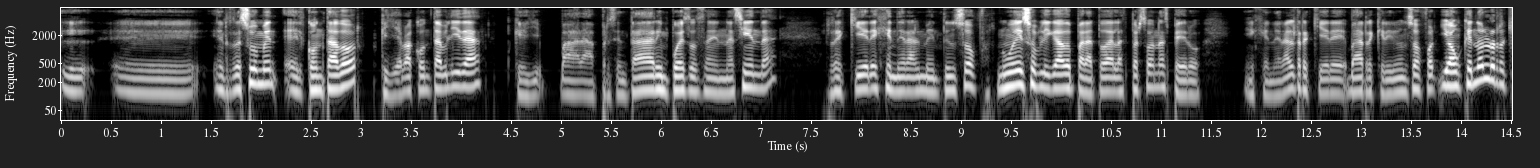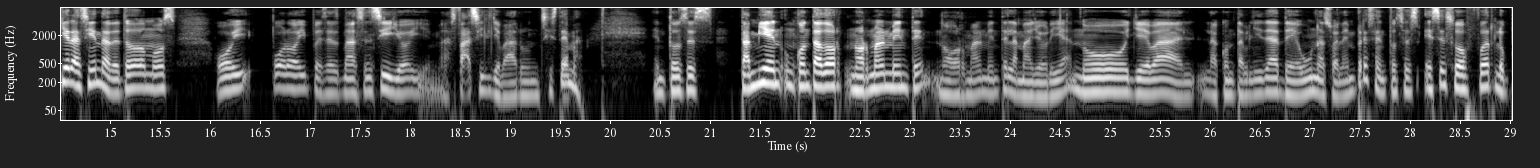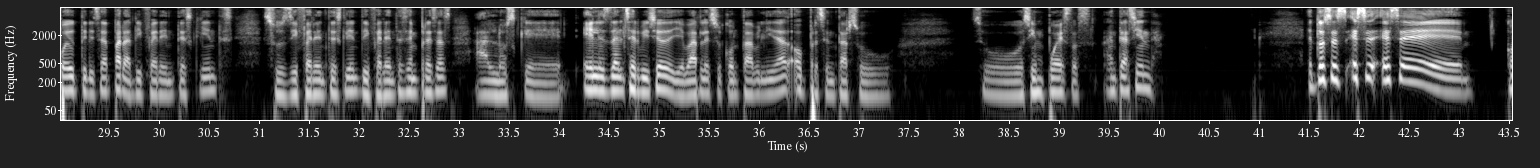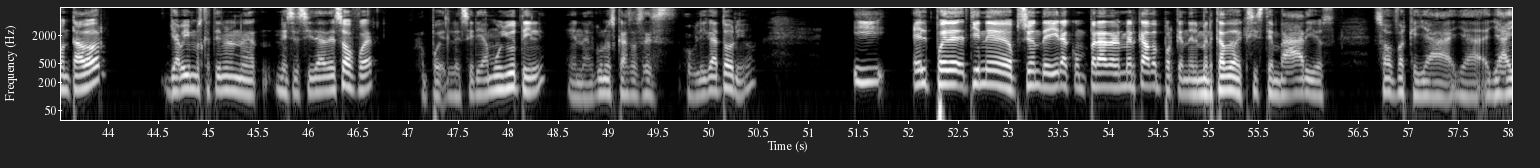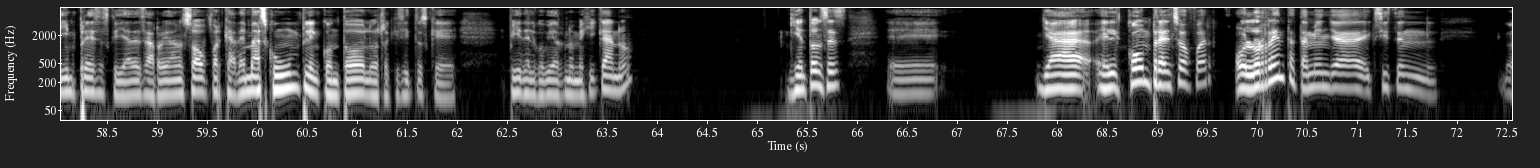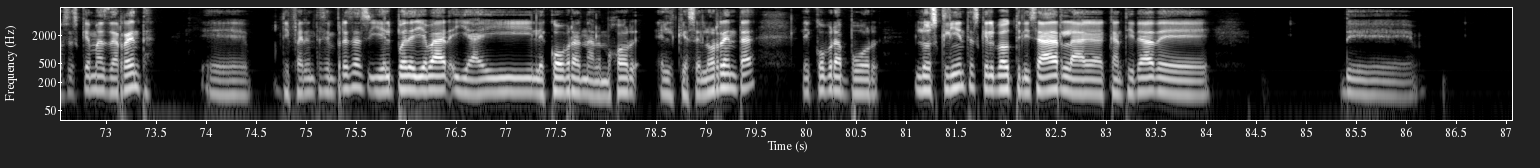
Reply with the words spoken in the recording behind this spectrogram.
eh, en resumen el contador que lleva contabilidad que para presentar impuestos en Hacienda requiere generalmente un software. No es obligado para todas las personas, pero en general requiere, va a requerir un software. Y aunque no lo requiera Hacienda, de todos modos, hoy por hoy, pues es más sencillo y más fácil llevar un sistema. Entonces, también un contador normalmente, normalmente la mayoría, no lleva la contabilidad de una sola empresa. Entonces ese software lo puede utilizar para diferentes clientes, sus diferentes clientes, diferentes empresas a los que él les da el servicio de llevarle su contabilidad o presentar su, sus impuestos ante Hacienda. Entonces ese, ese contador, ya vimos que tiene una necesidad de software, pues le sería muy útil, en algunos casos es obligatorio y él puede, tiene opción de ir a comprar al mercado porque en el mercado existen varios software que ya, ya, ya hay empresas que ya desarrollaron software que además cumplen con todos los requisitos que pide el gobierno mexicano. Y entonces eh, ya él compra el software o lo renta, también ya existen los esquemas de renta. Eh, diferentes empresas y él puede llevar y ahí le cobran a lo mejor el que se lo renta, le cobra por los clientes que él va a utilizar, la cantidad de, de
